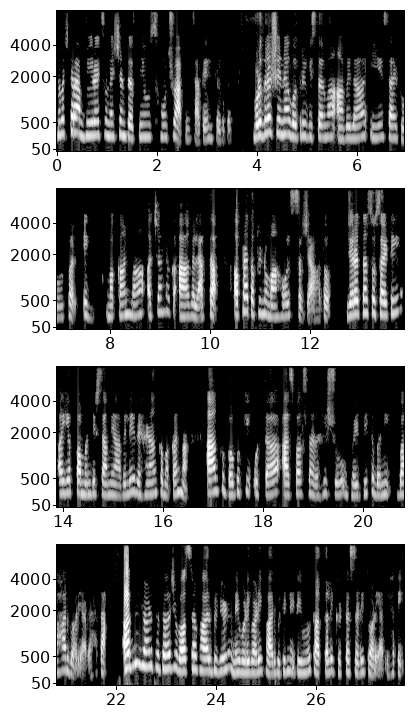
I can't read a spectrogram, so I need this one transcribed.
નમસ્કાર, આપ જોઈ રહ્યા છો નેશન પ્લસ ન્યૂઝ. હું છું આપની સાથે હેતલ વડોદરા શહેરના ગોત્રી વિસ્તારમાં આવેલા ઈએસઆઈ રોડ પર એક મકાનમાં અચાનક આગ લાગતા અફરાતફરીનો માહોલ સર્જાયો હતો. જરતના સોસાયટી અયપ્પા મંદિર સામે આવેલી રહેણાંક મકાનમાં આગ ભભૂકી ઉઠતા આસપાસના રહીશો ભયભીત બની બહાર દોડી આવ્યા હતા. આગની જાણ થતાં જ વાસણા ફાયર બ્રિગેડ અને વડીવાડી ફાયર બ્રિગેડની ટીમો તાત્કાલિક ઘટના સ્થળે દોડી આવી હતી.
